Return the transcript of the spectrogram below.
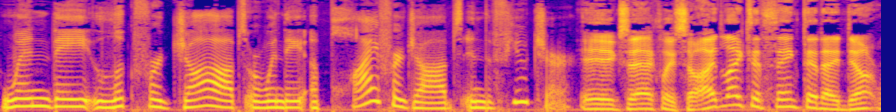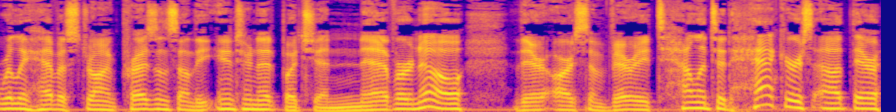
when they look for jobs or when they apply for jobs in the future. Exactly. So I'd like to think that I don't really have a strong presence on the internet, but you never know. There are some very talented hackers out there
